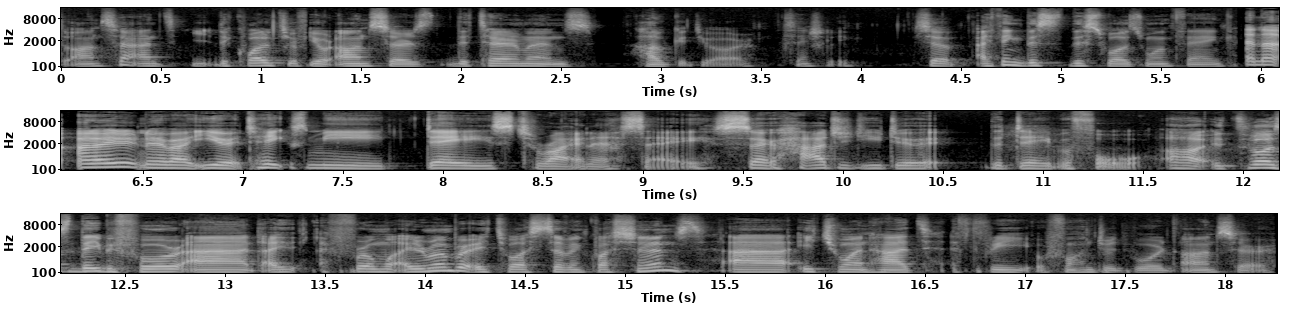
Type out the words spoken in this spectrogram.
to answer, and the quality of your answers determines how good you are, essentially. So I think this this was one thing. And I, I don't know about you, it takes me days to write an essay. So how did you do it the day before? Uh, it was the day before, and I, from what I remember, it was seven questions. Uh, each one had a three or four hundred word answer.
